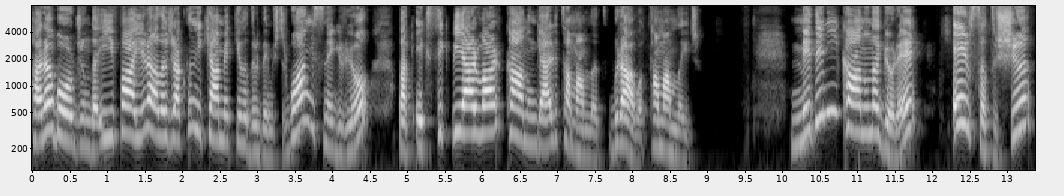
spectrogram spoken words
para borcunda ifa yeri alacaklının ikametgahıdır demiştir. Bu hangisine giriyor? Bak eksik bir yer var. Kanun geldi tamamladı. Bravo tamamlayıcı. Medeni kanuna göre ev satışı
